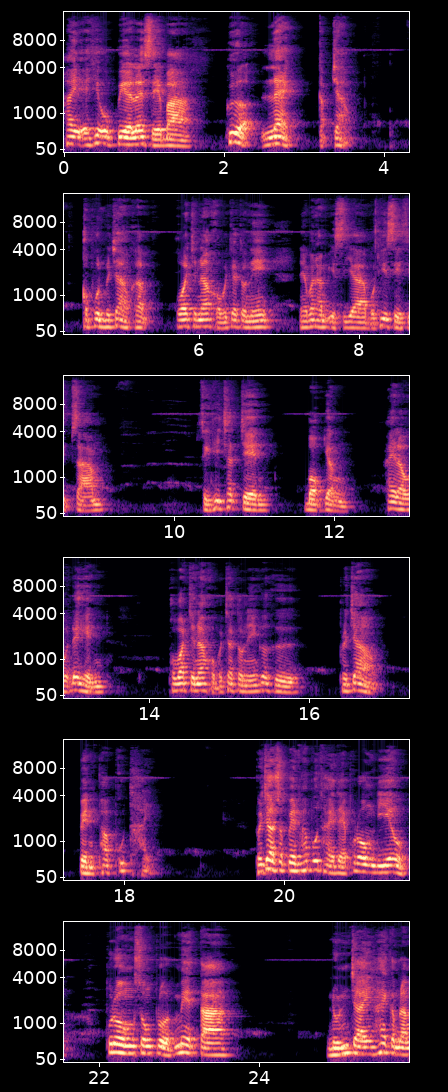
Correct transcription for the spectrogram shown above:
ให้เอธิโอเปียและเซบาเพื่อแลกกับเจ้า ขอบคุณพระเจ้าครับ ระวจนะของพระเจ้าตัวนี้ ในพระธรรมอิสยาห์บทที่ 43 สิ่งที่ชัดเจนบอกอย่างให้เราได้เห็นพระวจนะของพระเจ้าตัวนี้ก็คือ พระเจ้าเป็นพระผู้ไถ่พระเจ้าจะเป็นพระผู้ไถ่แต่พระองค์เดียว พระองค์ทรงโปรดเมตตา หนุนใจให้กำลัง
